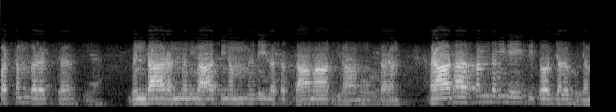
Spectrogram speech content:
पट्टम्बरस्य बृन्दारण्यनिवासिनं हृदि लसद्धामाभिरामोदरं राधास्कन्दनिवेशितो जलभुजं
